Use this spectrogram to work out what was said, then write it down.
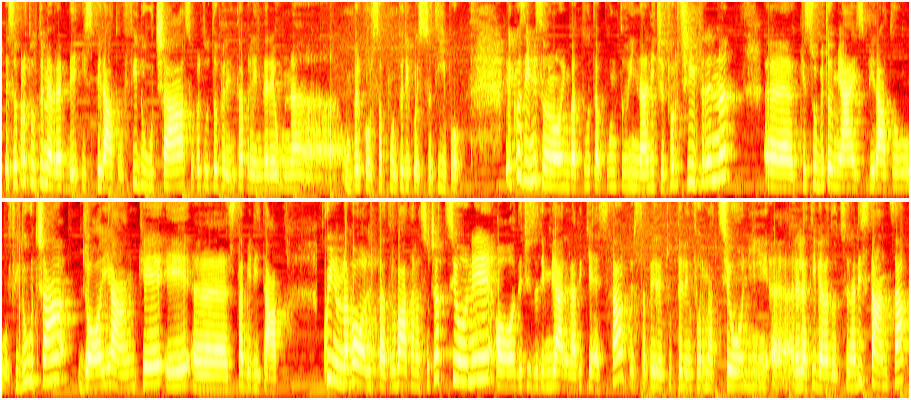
e soprattutto mi avrebbe ispirato fiducia, soprattutto per intraprendere un, un percorso appunto di questo tipo. E così mi sono imbattuta appunto in Alice for Children, eh, che subito mi ha ispirato fiducia, gioia anche e eh, stabilità. Quindi una volta trovata l'associazione ho deciso di inviare la richiesta per sapere tutte le informazioni eh, relative all'adozione a distanza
